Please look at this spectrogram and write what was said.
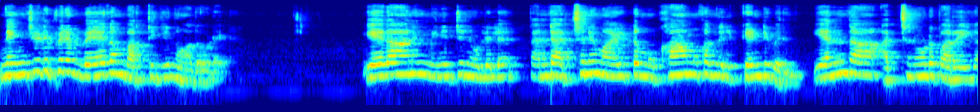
നെഞ്ചിടിപ്പിന് വേഗം വർദ്ധിക്കുന്നു അതോടെ. ഏതാനും മിനിറ്റിനുള്ളിൽ തന്റെ അച്ഛനുമായിട്ട് മുഖാമുഖം നിൽക്കേണ്ടി വരും. എന്താ അച്ഛനോട് പറയുക?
